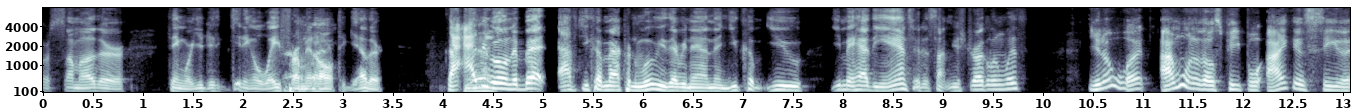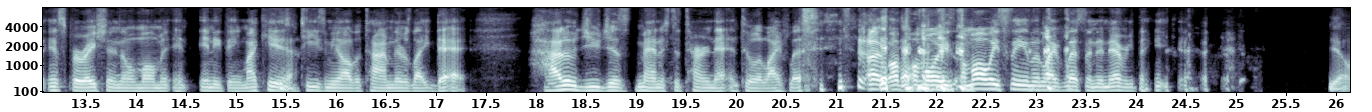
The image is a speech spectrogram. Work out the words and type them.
or some other thing where you're just getting away from it altogether. Now, yeah. I'd be willing to bet after you come back from the movies every now and then, you come you you may have the answer to something you're struggling with. You know what? I'm one of those people. I can see the inspirational moment in anything. My kids yeah. tease me all the time. They're like, "Dad, how did you just manage to turn that into a life lesson? I'm, I'm, always I'm always seeing the life lesson in everything. yeah.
